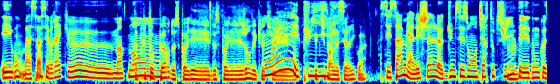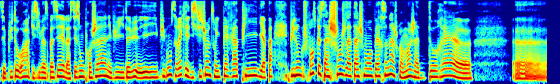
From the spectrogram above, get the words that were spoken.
Et bon bah ça c'est vrai que euh, maintenant T'as plutôt peur de spoiler, de spoiler les gens dès que tu, Ouais, et dès que puis- tu parles des séries, quoi. c'est ça, mais à l'échelle d'une saison entière tout de suite. Mhm. Et donc, euh, c'est plutôt, waouh, qu'est-ce qui va se passer la saison prochaine? Et puis, t'as vu Et puis bon, c'est vrai que les discussions, elles sont hyper rapides. Il y a pas. Et puis donc, je pense que ça change l'attachement au personnage. Quoi. Moi, j'adorais. Euh... euh,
